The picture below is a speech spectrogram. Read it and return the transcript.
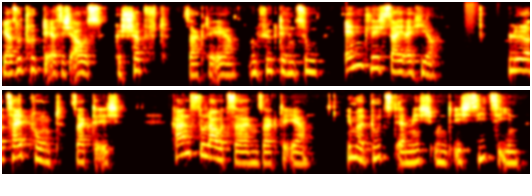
Ja, so drückte er sich aus. Geschöpft, sagte er und fügte hinzu, endlich sei er hier. Blöder Zeitpunkt, sagte ich. Kannst du laut sagen, sagte er. Immer duzt er mich und ich sieze ihn.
